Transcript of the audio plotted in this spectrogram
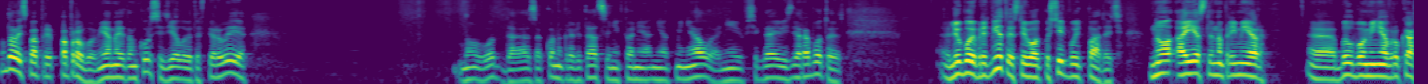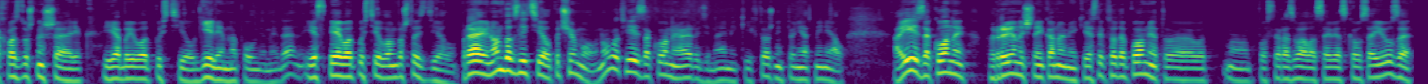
Ну, давайте попробуем. Я на этом курсе делаю это впервые. Ну вот, да, законы гравитации никто не, не отменял, они всегда и везде работают. Любой предмет, если его отпустить, будет падать. Но, а если, например, э, был бы у меня в руках воздушный шарик, я бы его отпустил, гелием наполненный, да? если бы я его отпустил, он бы что сделал? Правильно, он бы взлетел. Почему? Ну вот есть законы аэродинамики, их тоже никто не отменял. А есть законы рыночной экономики. Если кто-то помнит, э, вот, ну, после развала Советского Союза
